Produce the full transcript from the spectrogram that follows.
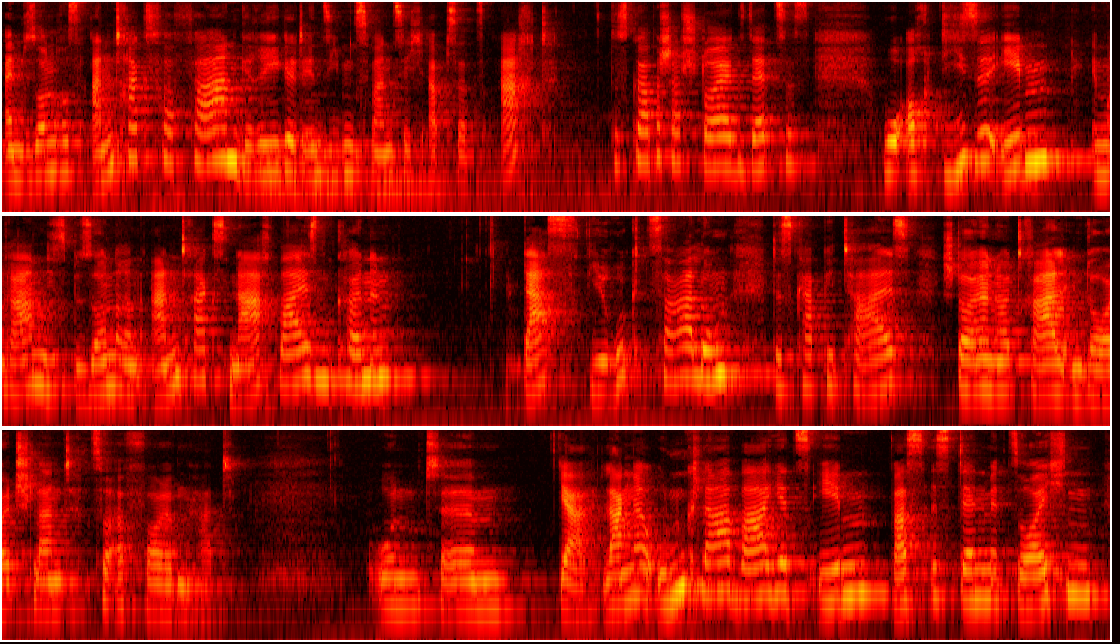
ein besonderes Antragsverfahren, geregelt in 27 Absatz 8 des Körperschaftssteuergesetzes, wo auch diese eben im Rahmen dieses besonderen Antrags nachweisen können, dass die Rückzahlung des Kapitals steuerneutral in Deutschland zu erfolgen hat. Und ähm, ja, lange unklar war jetzt eben, was ist denn mit solchen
